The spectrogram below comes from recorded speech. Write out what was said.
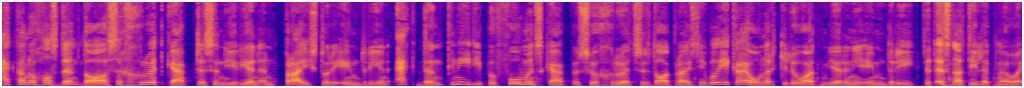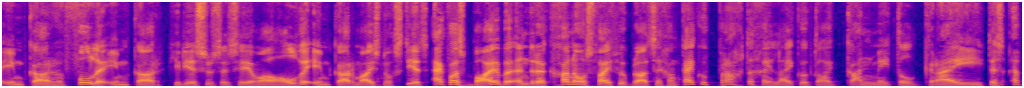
ek kan nogals dink daar is 'n groot gap tussen hierdie een in prys tot die M3 en ek dink nie die performance gap is so groot soos daai prys nie. Ek wil jy kry 100 kW meer in die M3. Dit is natuurlik nou 'n M-kar, 'n volle M-kar. Hierdie is soos hy sê 'n halwe M-kar, maar hy's nog steeds. Ek was baie beïndruk. Gaan na ons Facebook bladsy gaan kyk hoe pragtig hy lyk ook daai gunmetal grey. Dis 'n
